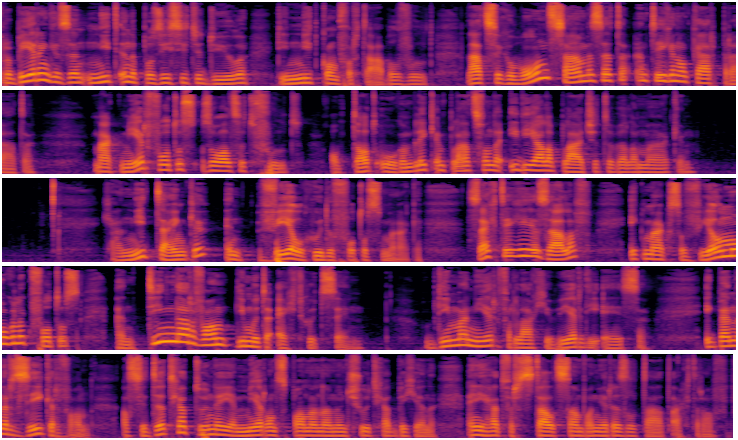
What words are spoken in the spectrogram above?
Probeer een gezin niet in de positie te duwen die niet comfortabel voelt. Laat ze gewoon samen zitten en tegen elkaar praten. Maak meer foto's zoals het voelt, op dat ogenblik in plaats van dat ideale plaatje te willen maken. Ga niet denken in veel goede foto's maken. Zeg tegen jezelf: ik maak zoveel mogelijk foto's en tien daarvan die moeten echt goed zijn. Op die manier verlaag je weer die eisen. Ik ben er zeker van, als je dit gaat doen, dat je meer ontspannen aan een shoot gaat beginnen en je gaat versteld staan van je resultaat achteraf.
